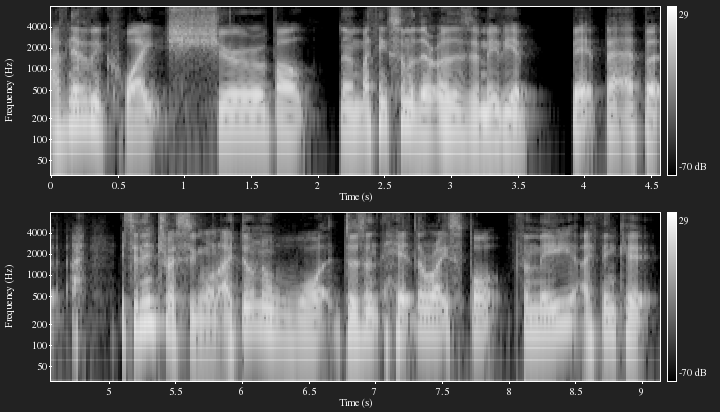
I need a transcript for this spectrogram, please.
I've never been quite sure about them. I think some of their others are maybe a bit better, but uh, it's an interesting one. I don't know what doesn't hit the right spot for me. I think it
